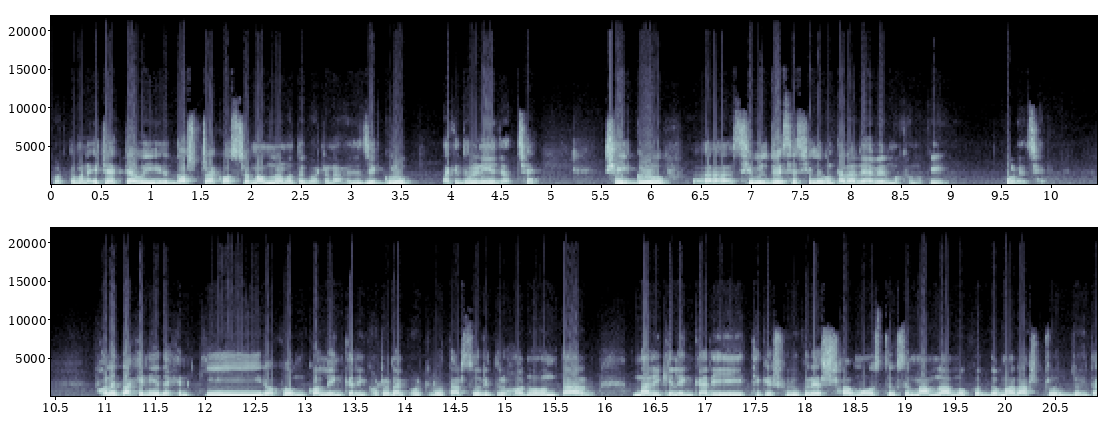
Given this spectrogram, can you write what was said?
করতো। মানে এটা একটা ওই দশ ট্রাক অস্ত্র মামলার মতো ঘটনা হয়েছে। যে গ্রুপ তাকে ধরে নিয়ে যাচ্ছে, সেই গ্রুপ সিভিল ড্রেসে ছিল এবং তারা র্যাবের মুখোমুখি পড়েছে। ফলে তাকে নিয়ে দেখেন কি রকম কলেঙ্কারি ঘটনা ঘটলো। তার চরিত্র হনন, তার নারী কেলেঙ্কারি থেকে শুরু করে সমস্ত কিছু, মামলা, মোকদ্দমা, রাষ্ট্রদ্রোহিতা,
